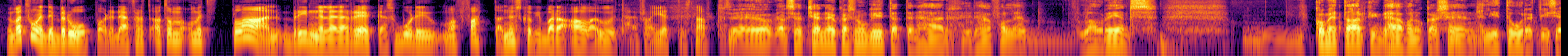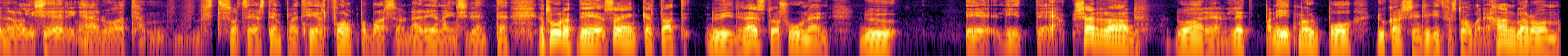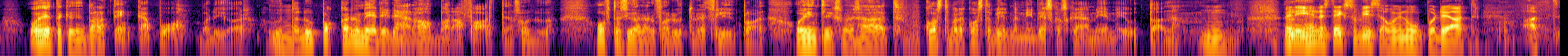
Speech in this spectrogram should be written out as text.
Men vad tror ni det beror på det där? För att, att om, om ett plan brinner eller röker så borde ju man fatta att nu ska vi bara alla ut härifrån jättesnabbt. Alltså jag, alltså jag känner ju kanske nog lite att den här, i det här fallet, Lauréns kommentar kring det här var nog kanske en lite orättvis generalisering här nu att så att säga stämpla ett helt folk på basen av den här ena incidenten. Jag tror att det är så enkelt att du i den här situationen, du är lite skärrad, du har en lätt panikmode på, du kanske inte riktigt förstår vad det handlar om och helt enkelt inte bara tänker på vad du gör. Mm. Utan du plockar du med dig det här av bara farten som du oftast gör när du får ut ur ett flygplan. Och inte liksom så här att kosta vad det kostar vill men min väska ska jag med mig utan. Mm. Men i hennes text så visar hon ju nog på det att, att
